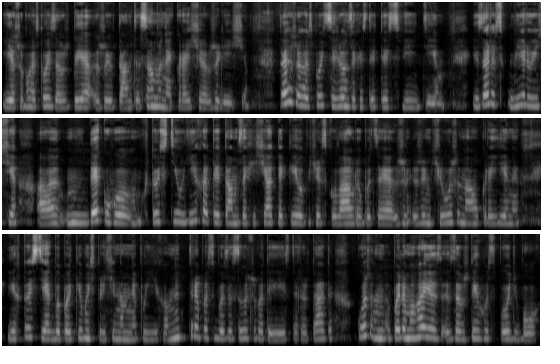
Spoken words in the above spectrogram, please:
і щоб Господь завжди жив там. Це саме найкраще жилище. Також Господь сильно захистити свій дім. І зараз віруючи, декого хтось хотів їхати там захищати Києво-Печерську лавру, бо це жемчужина України, і хтось якби по якимось причинам не поїхав. Не треба себе засуджувати і страждати. Кожен перемагає завжди Господь Бог.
